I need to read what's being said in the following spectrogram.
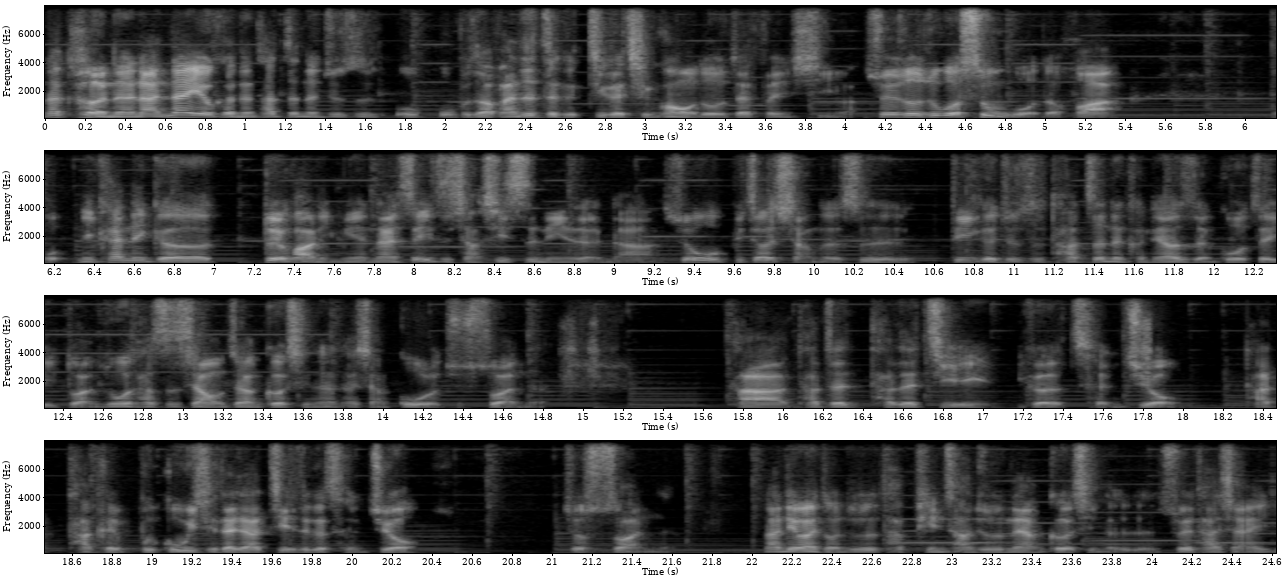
那可能啊，那有可能他真的就是我我不知道，反正这个几个情况我都有在分析嘛。所以说，如果是我的话。我你看那个对话里面，男生一直想息事宁人啊，所以我比较想的是，第一个就是他真的肯定要忍过这一段。如果他是像我这样个性的，他想过了就算了，他他在他在结一个成就，他他可以不顾一切代价结这个成就就算了。那另外一种就是他平常就是那样个性的人，所以他想一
